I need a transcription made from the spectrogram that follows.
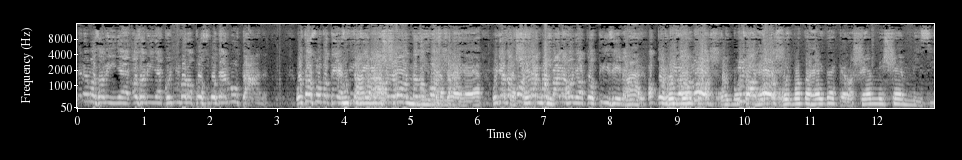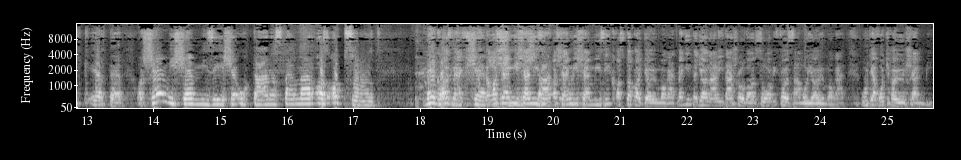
de nem az a lényeg, az a lényeg, hogy mi van a posztmodern után. Ott azt mondod, hogy ez tíz éve ez a fasság. lehet. Hogy ez a fasság most már lehanyattott tíz éve. Akkor hogy mi van most? Hogy Mi van most? hogy mondta Heidegger, a semmi semmizik, érted? A semmi semmizése után aztán már az abszolút negatív meg, semmi. de a semmi semmizik, tehát- a semmi semmizik, az tagadja önmagát. Megint egy olyan állításról van szó, ami felszámolja önmagát. Ugye, hogyha ő semmi,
